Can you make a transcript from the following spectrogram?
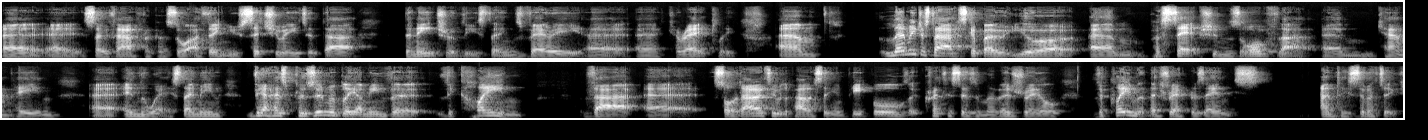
uh, uh, South Africa. So I think you situated that the nature of these things very uh, uh, correctly. Um, let me just ask about your um, perceptions of that um, campaign uh, in the West. I mean, there has presumably, I mean, the the claim that uh, solidarity with the Palestinian people, the criticism of Israel, the claim that this represents anti-Semitic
